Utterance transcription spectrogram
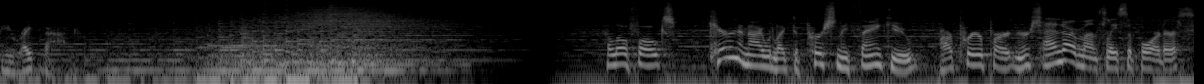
Be right back. Hello, folks. Karen and I would like to personally thank you, our prayer partners, and our monthly supporters,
